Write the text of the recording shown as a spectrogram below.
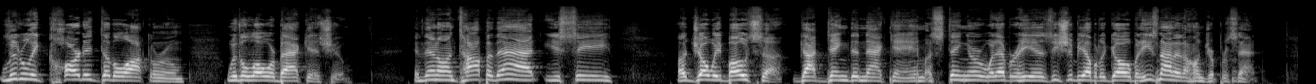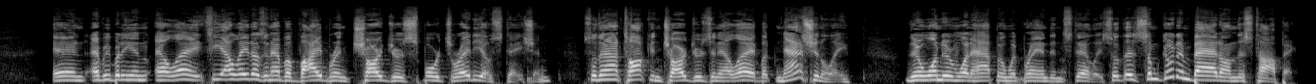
Literally carted to the locker room with a lower back issue. And then on top of that, you see uh, Joey Bosa got dinged in that game, a stinger, whatever he is. He should be able to go, but he's not at 100%. And everybody in LA, see, LA doesn't have a vibrant Chargers sports radio station. So they're not talking Chargers in LA, but nationally, they're wondering what happened with Brandon Staley. So there's some good and bad on this topic.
